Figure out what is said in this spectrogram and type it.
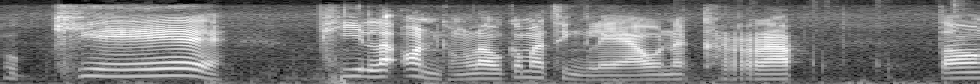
โอเค พี่ละอ่อนของเราก็มาถึงแล้วนะครับ ต้อง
